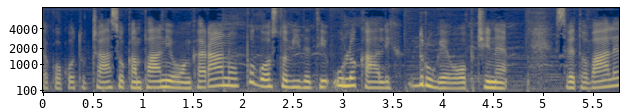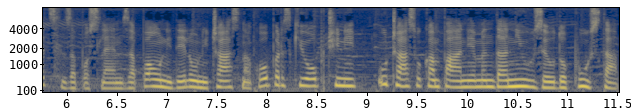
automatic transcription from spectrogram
tako kot v času kampanje v Ankaranu, pogosto videti v lokalih druge občine. Svetovalec, zaposlen za polni delovni čas na koperski občini, v času kampanje menda ni vzel dopusta.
